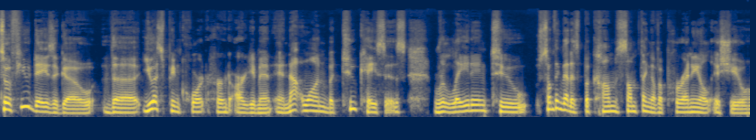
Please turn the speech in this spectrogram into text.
So, a few days ago, the U.S. Supreme Court heard argument in not one, but two cases relating to something that has become something of a perennial issue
